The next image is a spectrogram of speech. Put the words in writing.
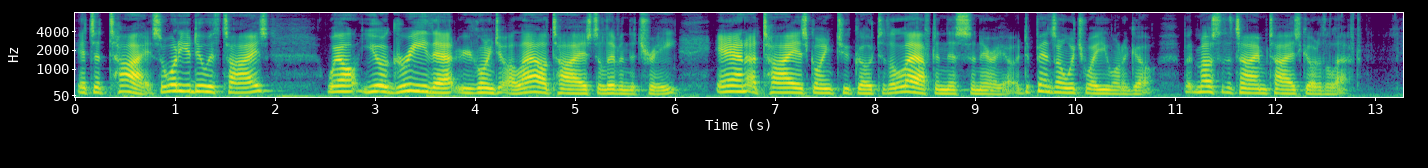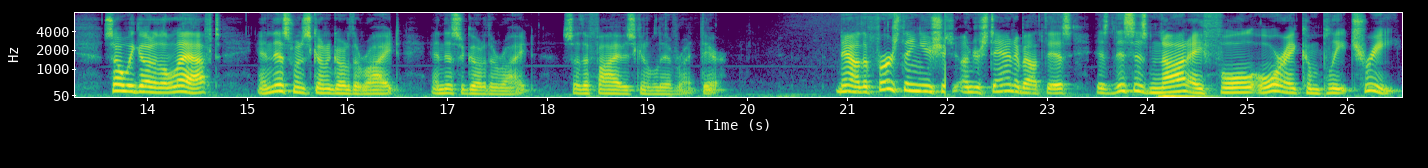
It's a tie. So what do you do with ties? Well, you agree that you're going to allow ties to live in the tree, and a tie is going to go to the left in this scenario. It depends on which way you want to go, but most of the time ties go to the left. So we go to the left, and this one's going to go to the right, and this will go to the right. So the 5 is going to live right there. Now, the first thing you should understand about this is this is not a full or a complete tree.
